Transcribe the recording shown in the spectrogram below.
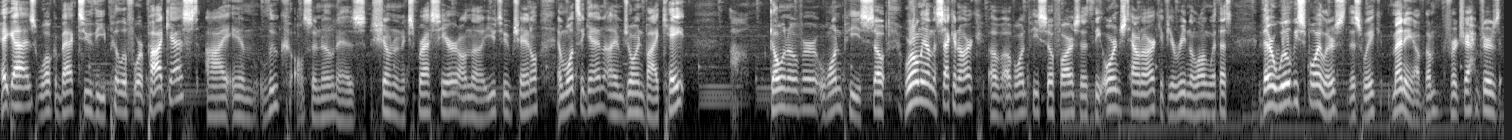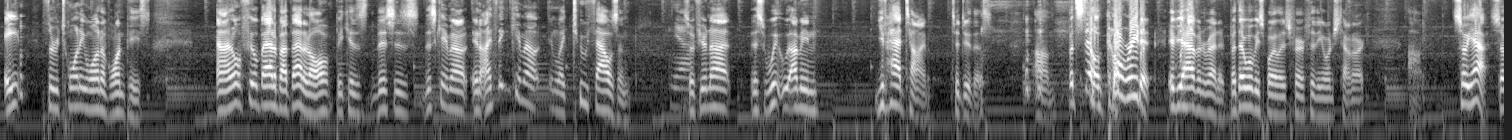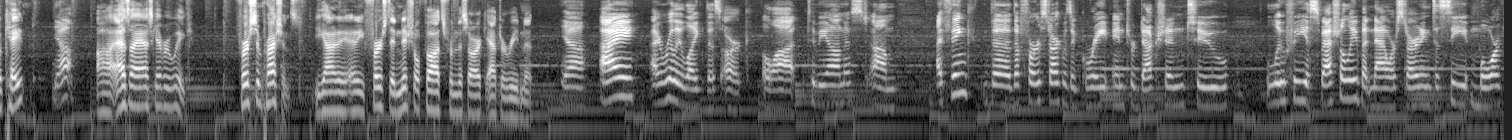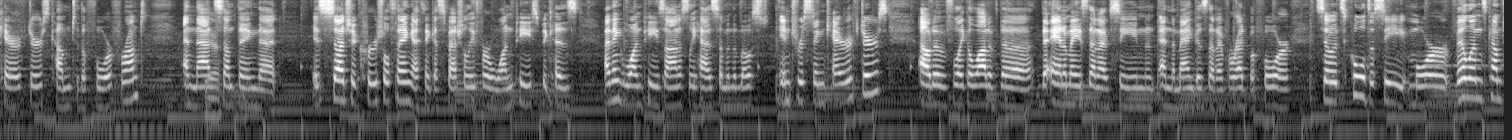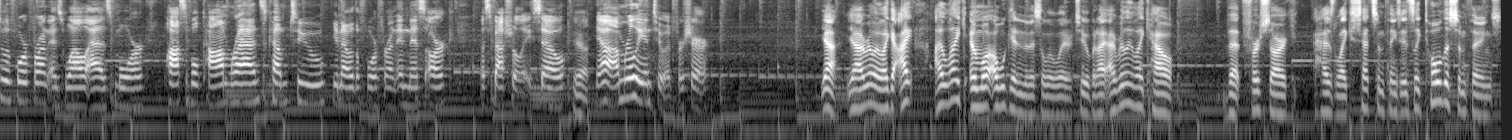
Hey guys, welcome back to the Pillow Fort podcast. I am Luke, also known as Shonen Express here on the YouTube channel, and once again, I am joined by Kate, uh, going over One Piece. So we're only on the second arc of, of One Piece so far, so it's the Orange Town arc. If you're reading along with us, there will be spoilers this week, many of them, for chapters eight through 21 of One Piece and I don't feel bad about that at all because this is this came out and I think it came out in like 2000. Yeah. So if you're not this, we, I mean, you've had time to do this. um, but still, go read it if you haven't read it. But there will be spoilers for for the Orange Town arc. Um, so yeah, so Kate, yeah. uh, as I ask every week, first impressions. You got any, any first initial thoughts from this arc after reading it? Yeah. I I really like this arc a lot, to be honest. Um I think the the first arc was a great introduction to Luffy especially, but now we're starting to see more characters come to the forefront. And that's Yeah. something that is such a crucial thing, I think, especially for One Piece, because I think One Piece honestly has some of the most interesting characters out of like a lot of the the animes that I've seen and the mangas that I've read before. So it's cool to see more villains come to the forefront as well as more possible comrades come to, you know, the forefront in this arc especially. So Yeah. yeah, I'm really into it for sure. Yeah, yeah, I really like it. I I like, and we'll, we'll get into this a little later too. But I, I really like how that first arc has like set some things. It's like told us some things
